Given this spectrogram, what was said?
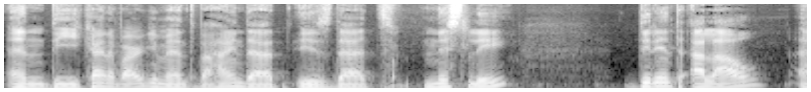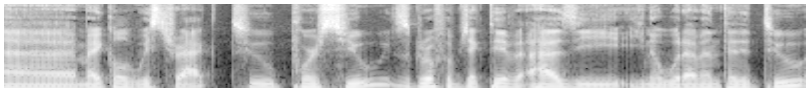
And the kind of argument behind that is that Nestle didn't allow uh, Michael Wystrach to pursue his growth objective as he, you know, would have intended to,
